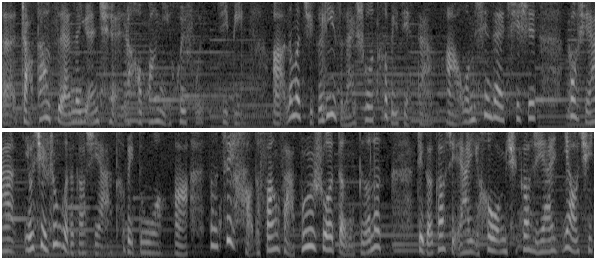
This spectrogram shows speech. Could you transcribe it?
呃，找到自然的源泉，然后帮你恢复疾病。啊，那么举个例子来说，特别简单啊，我们现在其实。高血压，尤其是中国的高血压特别多啊。那么最好的方法不是说等得了这个高血压以后，我们去高血压药去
